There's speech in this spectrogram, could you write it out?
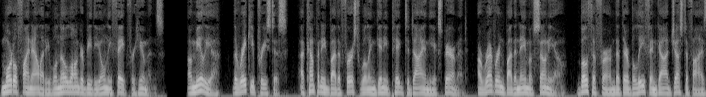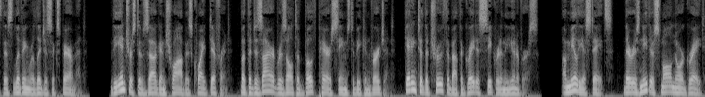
mortal finality will no longer be the only fate for humans. Amelia, the Reiki priestess, accompanied by the first willing guinea pig to die in the experiment, a reverend by the name of Sonio, both affirm that their belief in God justifies this living religious experiment. The interest of Zug and Schwab is quite different, but the desired result of both pairs seems to be convergent, getting to the truth about the greatest secret in the universe. Amelia states, There is neither small nor great,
